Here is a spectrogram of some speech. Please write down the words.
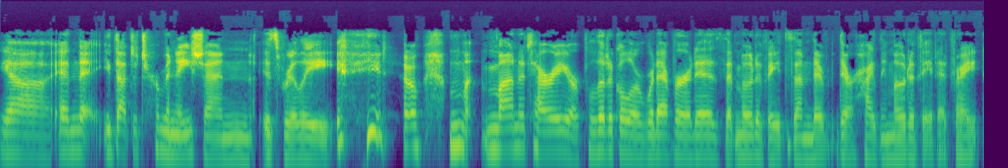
Yeah, and that determination is really, you know, monetary or political or whatever it is that motivates them. They're they're highly motivated, right?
